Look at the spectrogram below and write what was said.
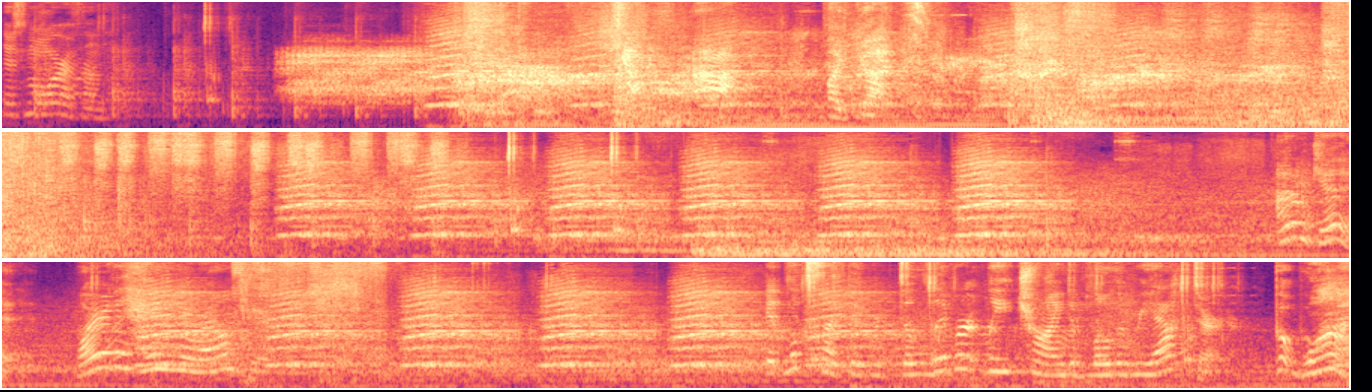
There's more of them. My god! I don't get it. Why are they hanging around here? It looks like they were deliberately trying to blow the reactor. But why?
